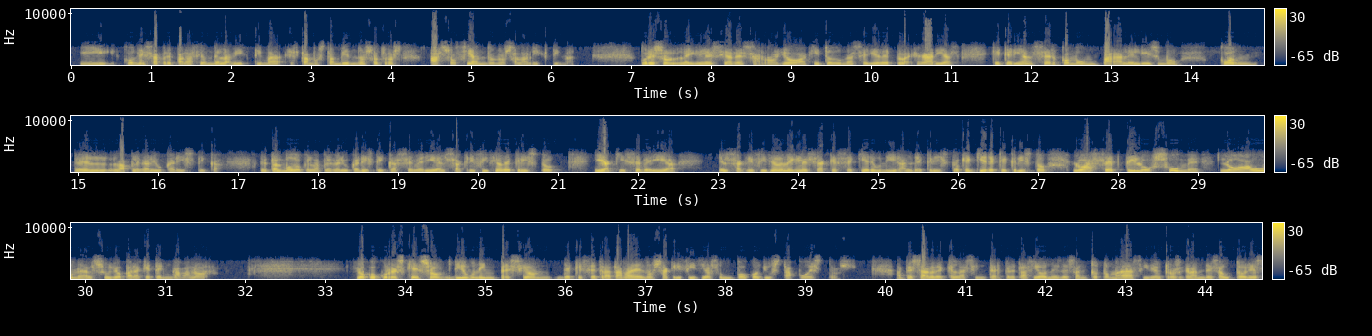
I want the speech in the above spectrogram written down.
y con esa preparación de la víctima estamos también nosotros asociándonos a la víctima. Por eso la Iglesia desarrolló aquí toda una serie de plegarias que querían ser como un paralelismo con la plegaria eucarística. De tal modo que en la plegaria eucarística se vería el sacrificio de Cristo y aquí se veía el sacrificio de la Iglesia que se quiere unir al de Cristo, que quiere que Cristo lo acepte y lo sume, lo aúna al suyo para que tenga valor. Lo que ocurre es que eso dio una impresión de que se trataba de dos sacrificios un poco justapuestos, a pesar de que las interpretaciones de Santo Tomás y de otros grandes autores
